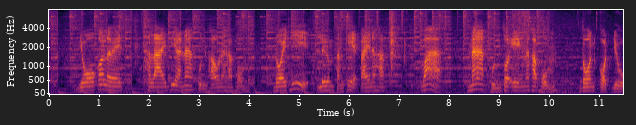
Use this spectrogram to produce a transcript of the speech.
ๆ โยก็เลยทลายเบี้ยหน้าขุนเขานะครับผม โดยที่ลืมสังเกตไปนะครับ ว่าหน้าขุนตัวเองนะครับผมโดนกดอยู่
